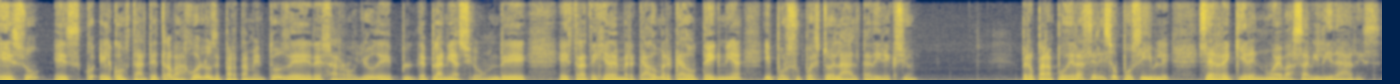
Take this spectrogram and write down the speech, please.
eso es el constante trabajo de los departamentos de desarrollo, de, planeación, de estrategia de mercado, mercadotecnia y por supuesto de la alta dirección. Pero para poder hacer eso posible se requieren nuevas habilidades.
